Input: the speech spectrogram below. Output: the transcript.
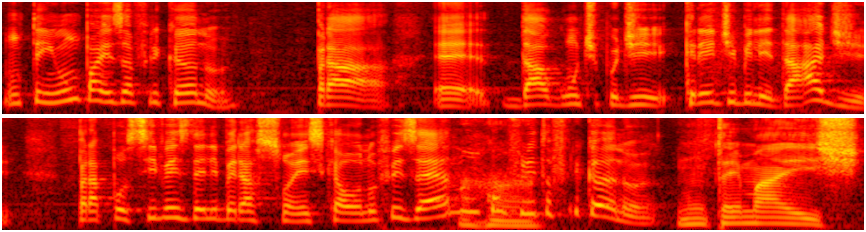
Não tem um país africano para é, dar algum tipo de credibilidade para possíveis deliberações que a ONU fizer num uhum. conflito africano. Não tem mais.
